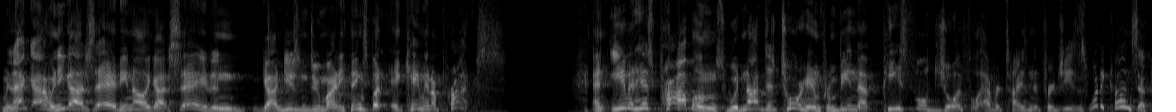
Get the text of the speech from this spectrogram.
I mean, that guy, when he got saved, he not only got saved and God used him to do mighty things, but it came at a price. And even his problems would not deter him from being that peaceful, joyful advertisement for Jesus. What a concept.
